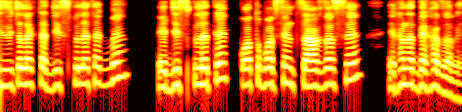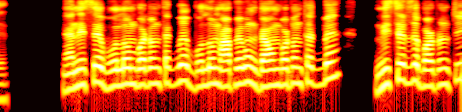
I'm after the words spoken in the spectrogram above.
ডিজিটাল একটা ডিসপ্লে থাকবে। এই ডিসপ্লেতে কত পার্সেন্ট চার্জ আছে এখানে দেখা যাবে। নিচে ভলিউম বাটন থাকবে, ভলিউম আপ এবং ডাউন বাটন থাকবে। নিচের যে বাটনটি,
